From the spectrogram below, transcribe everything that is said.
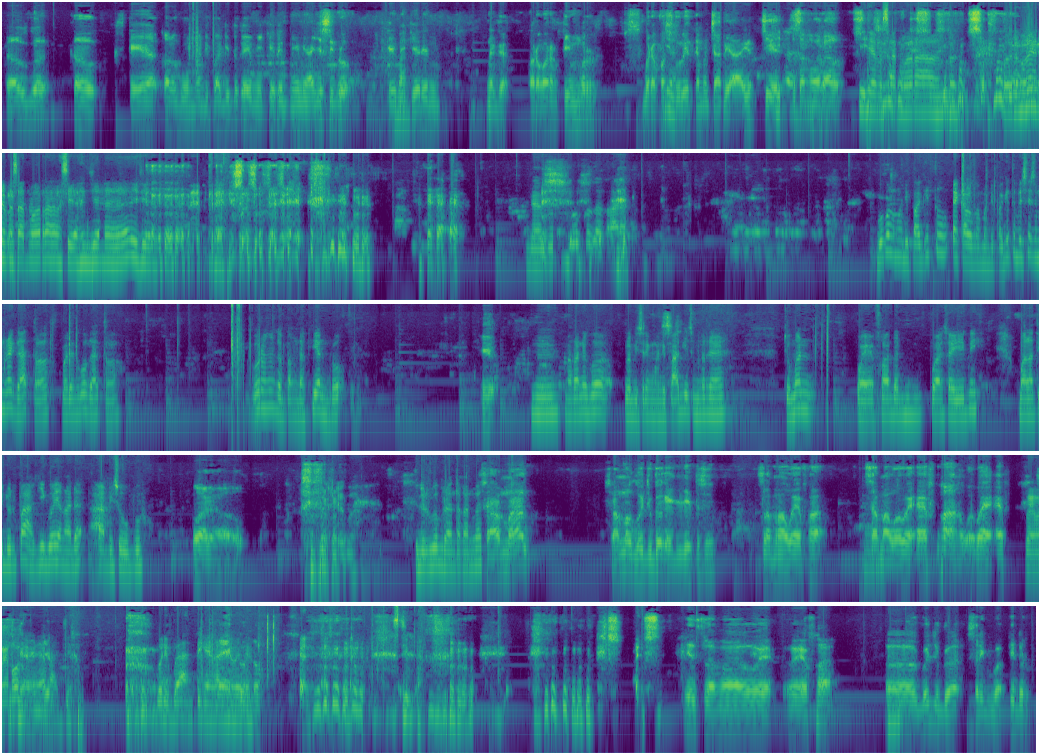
Tahu gue kalau kayak kalau gue mandi pagi tuh kayak mikirin ini aja sih bro. Kayak Apa? mikirin negara orang-orang timur seberapa Iya. sulitnya mencari air, cie Iya. pesan moral. Iya pesan moral. Baru mulai ada pesan moral sih aja. Iya. Keren, keren. Enggak, gue gak. Gue kalau mandi pagi tuh, eh kalau nggak mandi pagi tuh biasanya sebenarnya gatel, badan gue gatel. Gue orangnya gampang dakian bro, Iya. hmm, makanya gue lebih sering mandi pagi sebenarnya. Cuman WFA dan puasa ini malah tidur pagi gue yang ada habis subuh. Waduh, gue. Tidur gue berantakan banget. sama sama gue juga kayak gitu sih. Selama WFH sama WWF, wah WWF. WWF oh. WWF anjir. gue dibanting ya kan Eh, WWF. ya selama w WFH eh, gue juga sering buat tidur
